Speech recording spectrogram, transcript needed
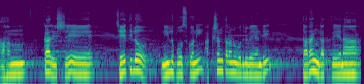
అహం కరిష్యే. చేతిలో నీళ్ళు పోసుకొని అక్షంతలను వదిలివేయండి. తదంగత్వేన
